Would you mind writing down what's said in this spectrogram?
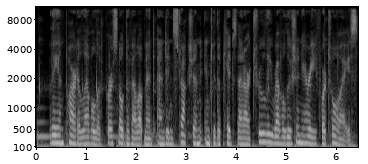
They impart a level of personal development and instruction into the kids that are truly revolutionary for toys.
